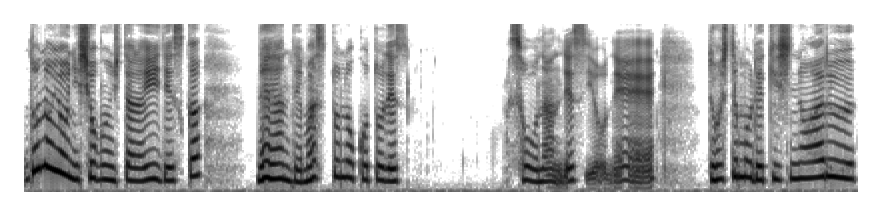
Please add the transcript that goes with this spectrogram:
どのように処分したらいいですか？悩んでますとのことです。そうなんですよね。どうしても歴史のある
